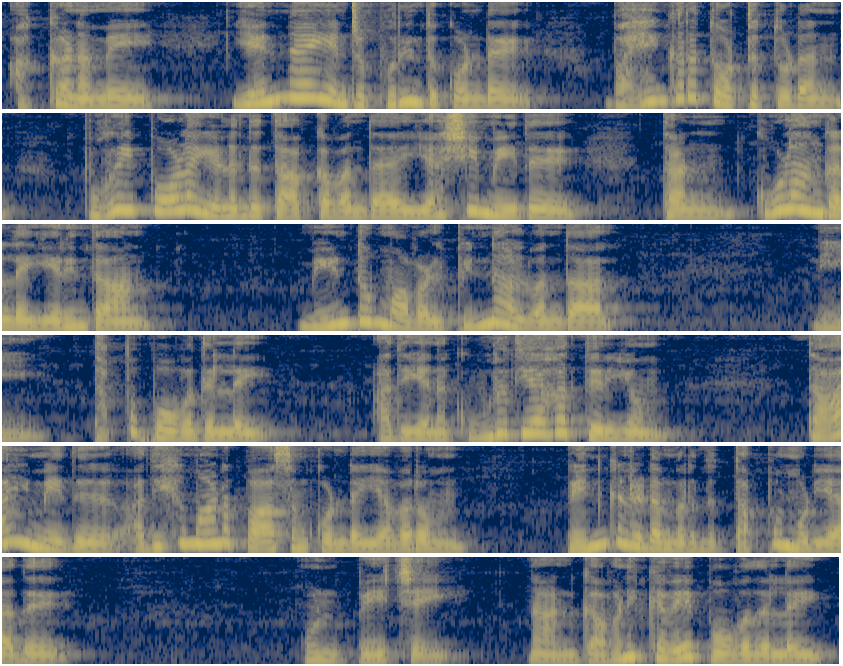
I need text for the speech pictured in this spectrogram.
அக்கணமே என்ன என்று புரிந்து கொண்டு பயங்கர தோற்றத்துடன் புகை போல எழுந்து தாக்க வந்த யஷி மீது தன் கூழாங்கல்லை எறிந்தான். மீண்டும் அவள் பின்னால் வந்தாள். நீ தப்பு போவதில்லை. அது எனக்கு உறுதியாக தெரியும். தாய் மீது அதிகமான பாசம் கொண்ட எவரும் பெண்களிடமிருந்து தப்ப முடியாது. உன் பேச்சை நான் கவனிக்கவே போவதில்லை.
